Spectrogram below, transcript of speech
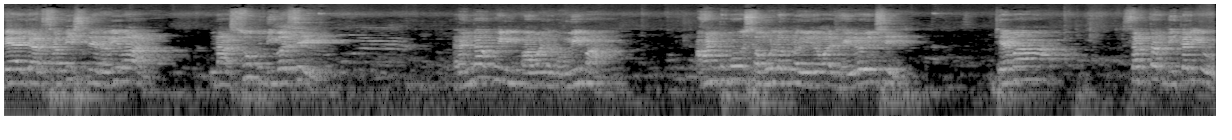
બે હજાર છવ્વીસને રવિવારના શુભ દિવસે રંગાકુઈની પાવન ભૂમિમાં આઠમો સમૂહલગ્ન યોજવા જઈ રહ્યો છે. જેમાં સત્તર દીકરીઓ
